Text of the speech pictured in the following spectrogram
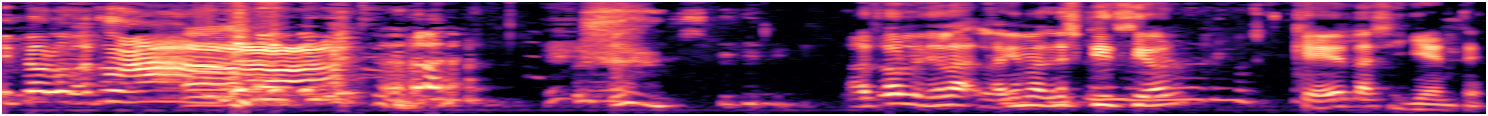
y todos los vatos, ¡ah! A todos les dio la, la misma descripción, que es la siguiente.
